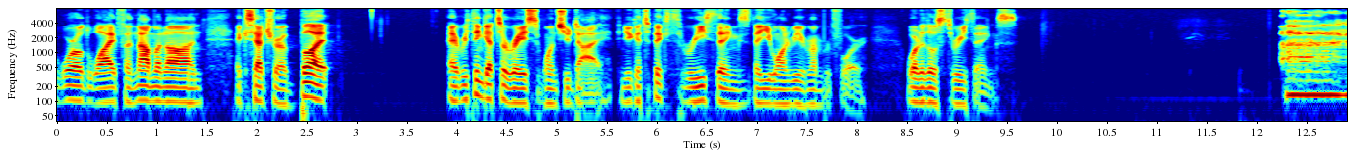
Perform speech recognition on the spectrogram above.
worldwide phenomenon, etc. But everything gets erased once you die, and you get to pick three things that you want to be remembered for. What are those three things? Uh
